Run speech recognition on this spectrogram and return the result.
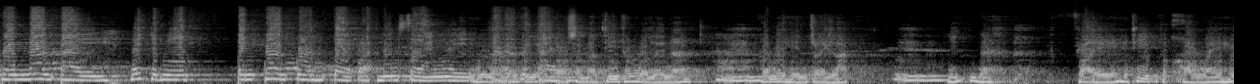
ความว่างไปแล้วจะมีเป็นก้อนกลมแตกออกเหมือนแสงเลยโอ้โหนั่นเป็นเรื่องของสมาธิทั้งหมดเลยนะค่ะเพราะไม่เห็นไตรลักษณ์นะปล่อยไอ้ที่ประคองไว้ให้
